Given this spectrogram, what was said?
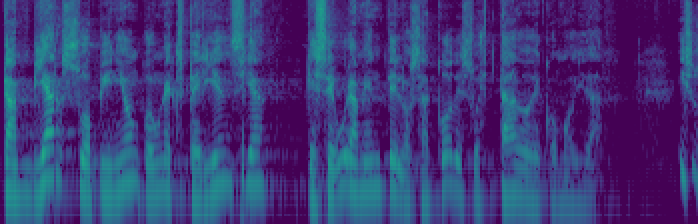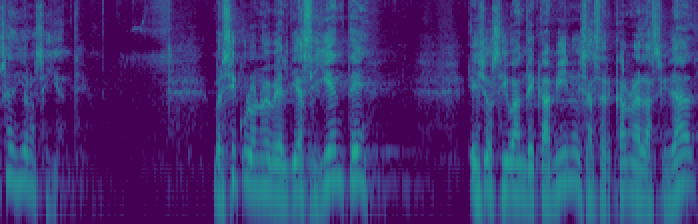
cambiar su opinión con una experiencia que seguramente lo sacó de su estado de comodidad. Y sucedió lo siguiente. Versículo 9, el día siguiente, ellos iban de camino y se acercaron a la ciudad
